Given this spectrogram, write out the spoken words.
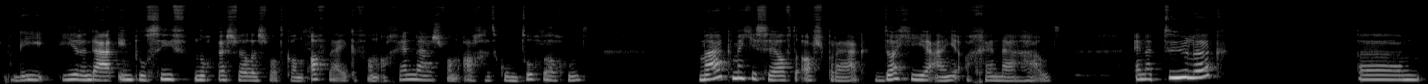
die hier en daar impulsief nog best wel eens wat kan afwijken van agenda's, van ach, het komt toch wel goed. Maak met jezelf de afspraak dat je je aan je agenda houdt. En natuurlijk, um,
